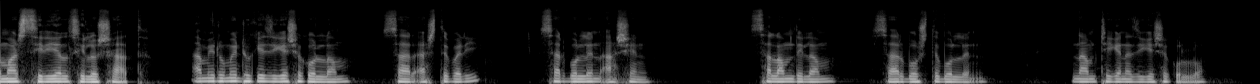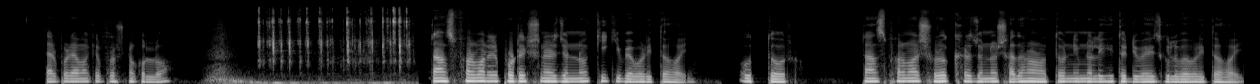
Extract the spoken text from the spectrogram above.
আমার সিরিয়াল ছিল সাত। আমি রুমে ঢুকে জিজ্ঞাসা করলাম, স্যার, আসতে পারি? স্যার বললেন, আসেন। সালাম দিলাম, স্যার বসতে বললেন, নাম, ঠিকানা জিজ্ঞাসা করল। তারপরে আমাকে প্রশ্ন করল, ট্রান্সফরমারের প্রোটেকশনের জন্য কি কি ব্যবহৃত হয়? উত্তর, ট্রান্সফরমার সুরক্ষার জন্য সাধারণত নিম্নলিখিত ডিভাইসগুলো ব্যবহৃত হয়।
